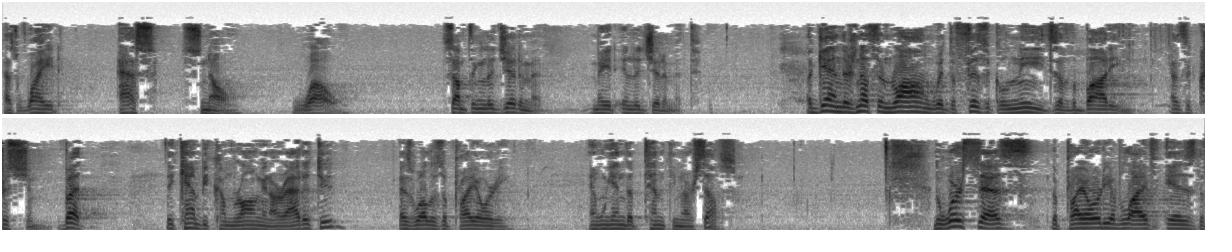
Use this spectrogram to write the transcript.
as white as snow. Wow. Something legitimate made illegitimate. Again, there's nothing wrong with the physical needs of the body as a Christian, but they can become wrong in our attitude as well as a priority, and we end up tempting ourselves. The word says the priority of life is the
